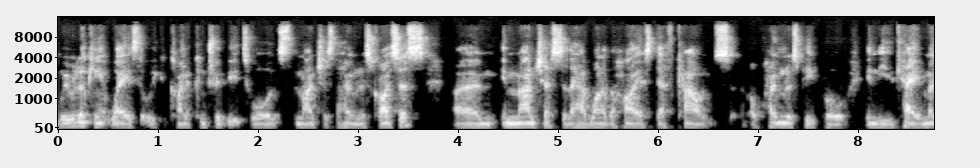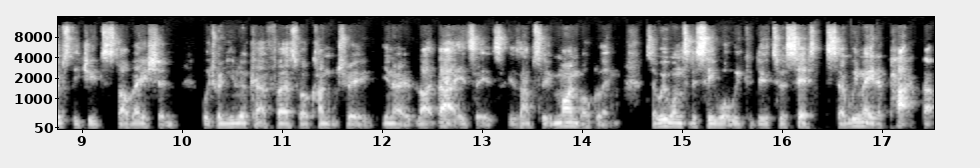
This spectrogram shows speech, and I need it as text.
we were looking at ways that we could kind of contribute towards the Manchester homeless crisis. Um, in Manchester, they have one of the highest death counts of homeless people in the UK, mostly due to starvation. Which, when you look at a first world country, you know, like that, it's it's, it's absolutely mind-boggling. So we wanted to see what we could do to assist. So we made a pact that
